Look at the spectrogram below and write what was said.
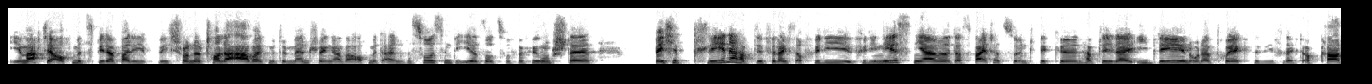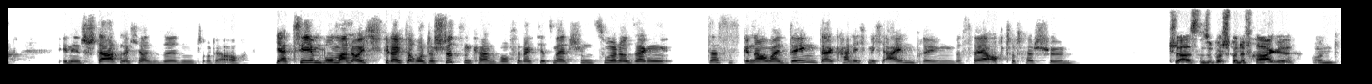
ihr macht ja auch mit Speed Up Buddy schon eine tolle Arbeit mit dem Mentoring, aber auch mit allen Ressourcen, die ihr so zur Verfügung stellt. Welche Pläne habt ihr vielleicht auch für die, für die nächsten Jahre, das weiterzuentwickeln? Habt ihr da Ideen oder Projekte, die vielleicht auch gerade in den Startlöchern sind oder auch ja Themen, wo man euch vielleicht auch unterstützen kann, wo vielleicht jetzt Menschen zuhören und sagen, das ist genau mein Ding, da kann ich mich einbringen. Das wäre ja auch total schön. Klar, ist eine super spannende Frage und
